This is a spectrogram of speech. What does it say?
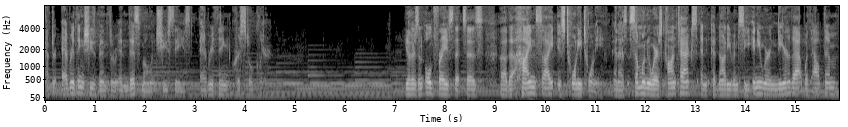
After everything she's been through, in this moment, she sees everything crystal clear. You know, there's an old phrase that says uh, that hindsight is 2020. And as someone who wears contacts and could not even see anywhere near that without them,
